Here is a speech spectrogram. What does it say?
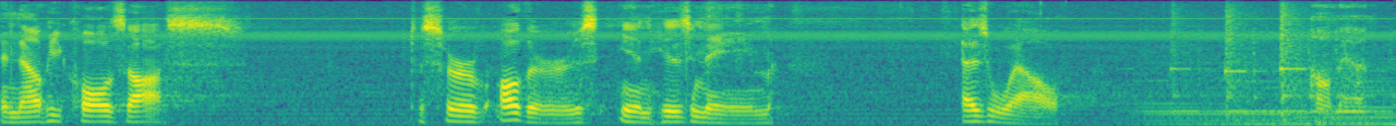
And now he calls us to serve others in his name as well. Amen.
